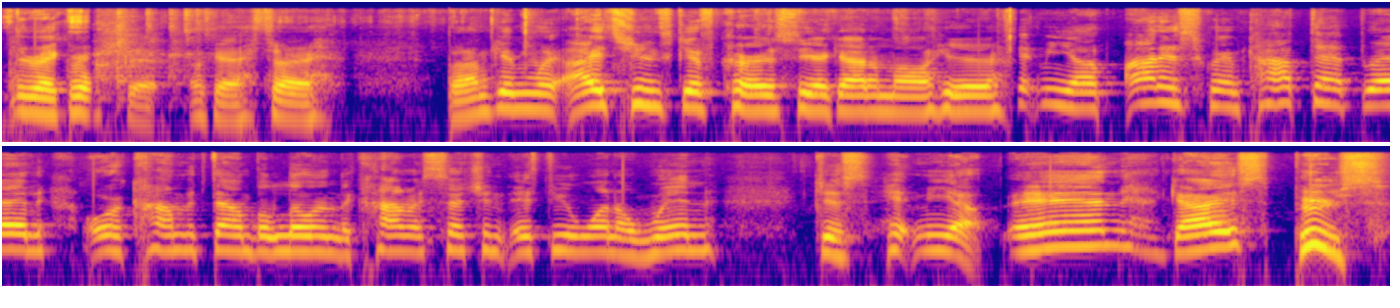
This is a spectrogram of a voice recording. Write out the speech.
They're like shit. Okay, sorry. But I'm giving away iTunes gift cards. See, I got them all here. Hit me up on Instagram, cop that bread, or comment down below in the comment section if you want to win just hit me up. And guys, peace.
